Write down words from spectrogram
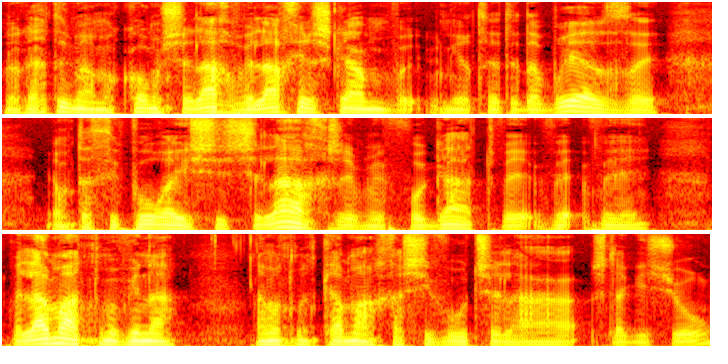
זה מהמקום שלך, ולך יש גם, ואם נרצה תדברי על זה, גם את הסיפור האישי שלך, שמאיפה הגעת, ו- ו- ו- ולמה את מבינה, למה את מבינה כמה החשיבות של, ה- של הגישור.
